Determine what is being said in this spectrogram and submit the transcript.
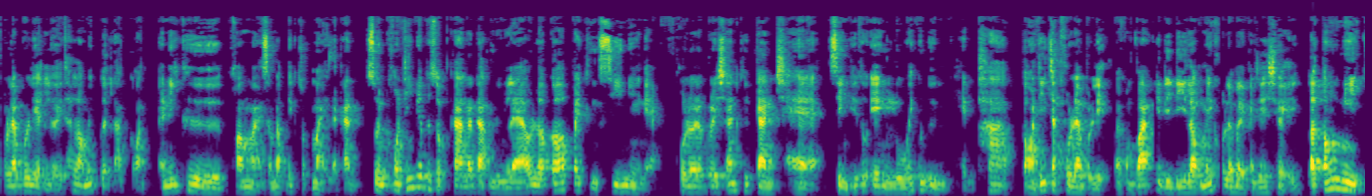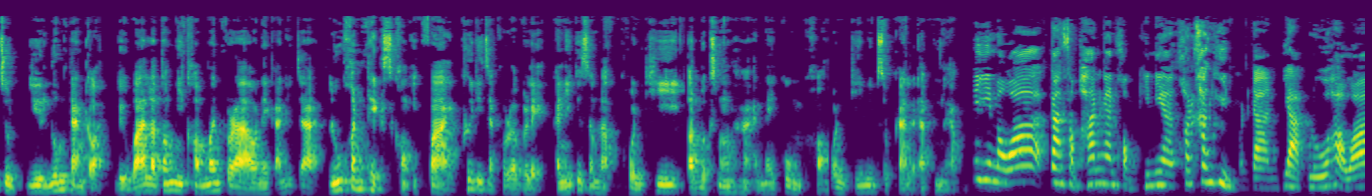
collaborate เลย ถ้าเราไม่เปิดรับก่อน อันนี้คือความหมายสำหรับเด็กจบใหม่แล้วกัน ส่วนคนที่มีประสบการณ์ระดับหนึ่งแล้ว แล้วก็ไปถึง senior เนี่ย collaboration คือการแชร์ สิ่งที่ตัวเองรู้ให้คนอื่นเห็นภาพก่อนที่จะ collaborate หมายความว่าอยู่ดีๆ เราไม่ collaborate กันเฉยๆ เราต้องมีจุดยืนร่วมกันก่อน หรือว่าเราต้องมี common ground ในการที่จะรู้ context ของอีกฝ่าย เพื่อที่จะ collaborate อันนี้คือสำหรับคนที่ ThoughtWorks มองหาในกลุ่มของคนที่มีประสบการณ์ระดับหนึ่งแล้วได้ยินมาว่าการสัมภาษณ์งานของที่เนี่ยค่อนข้างหินเหมือนกัน อยากรู้ค่ะว่า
